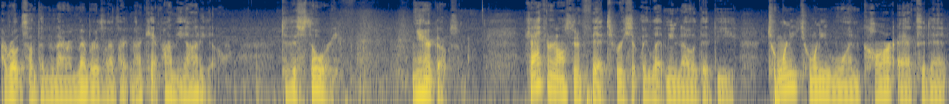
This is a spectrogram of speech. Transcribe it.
I wrote something and I remember, I was like, man, I can't find the audio to this story. Here it goes. Catherine Austin Fitts recently let me know that the 2021 car accident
